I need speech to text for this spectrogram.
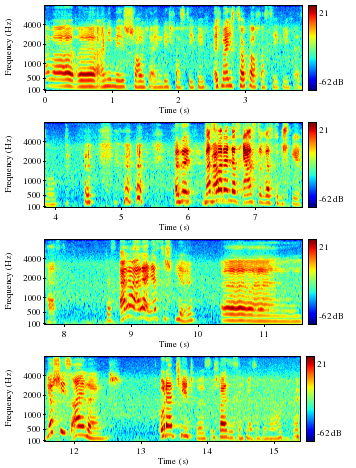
aber äh, Animes schaue ich eigentlich fast täglich. Ich meine, ich zocke auch fast täglich, also. also was mach war denn das erste, was du gespielt hast? Das aller, allererste Spiel. Äh, Yoshi's Island. Oder Tetris, ich weiß es nicht mehr so genau.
